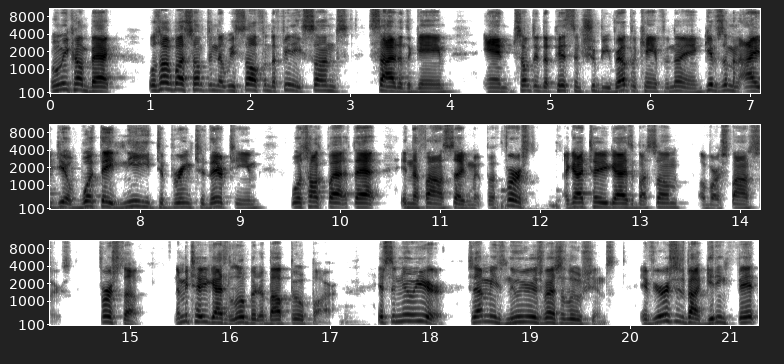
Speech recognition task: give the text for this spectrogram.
when we come back, we'll talk about something that we saw from the Phoenix Suns side of the game and something the Pistons should be replicating from them and gives them an idea of what they need to bring to their team We'll talk about that in the final segment. But first, I got to tell you guys about some of our sponsors. First up, let me tell you guys a little bit about Built Bar. It's the new year, so that means New Year's resolutions. If yours is about getting fit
